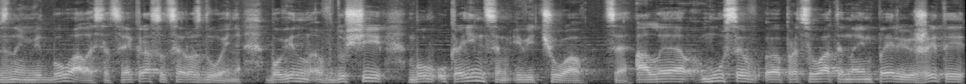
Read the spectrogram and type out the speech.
з ним відбувалися. Це якраз оце роздвоєння. Бо він в душі був українцем і відчував це, але мусив е, працювати на імперію, жити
